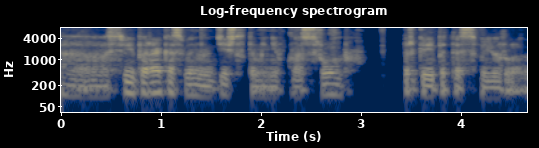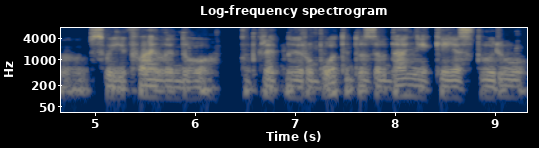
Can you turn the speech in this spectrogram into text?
е, свій переказ ви надішлете мені в Classroom прикріпите свою, свої файли до конкретної роботи, до завдання, яке я створю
